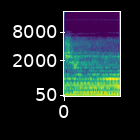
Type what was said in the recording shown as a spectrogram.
you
